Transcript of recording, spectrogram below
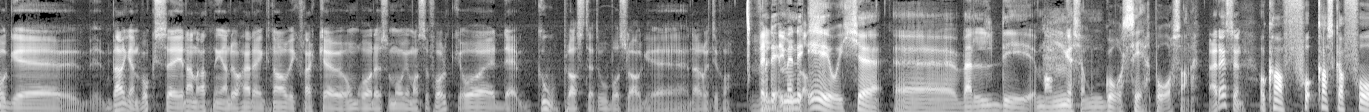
òg eh, Bergen vokser i den retningen. Du har hele Knarvik-Frekkhaug-området som òg er masse folk. Og det er god plass til et Obos-lag eh, der ute ifra. Men det, men det er jo ikke eh, veldig mange som går og ser på Åsane. Nei, det er synd. Og hva, for, hva skal få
